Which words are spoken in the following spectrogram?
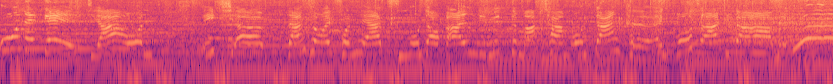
ohne Geld, ja, und ich äh, danke euch von Herzen und auch allen, die mitgemacht haben und danke, ein großartiger Abend.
